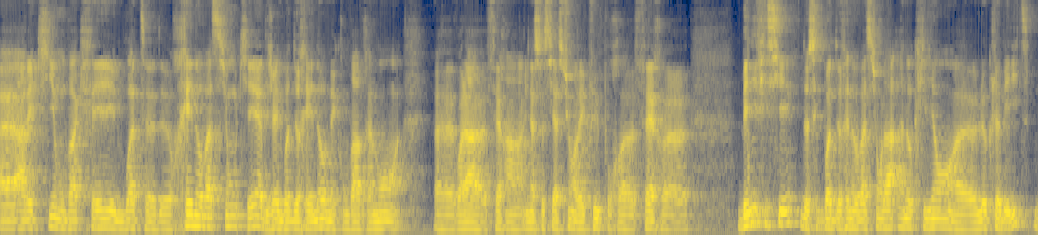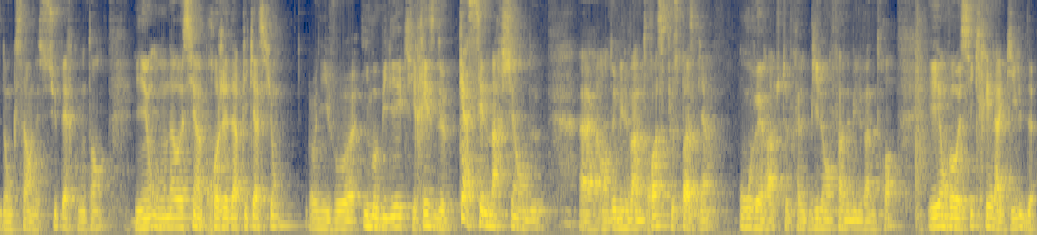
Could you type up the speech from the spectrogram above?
avec qui on va créer une boîte de rénovation qui est déjà une boîte de réno, mais qu'on va vraiment voilà, faire une association avec lui pour faire bénéficier de cette boîte de rénovation là à nos clients, le club élite. Donc ça, on est super content. Et on a aussi un projet d'application au niveau immobilier qui risque de casser le marché en deux en 2023 si tout se passe bien. On verra, je te ferai le bilan fin 2023. Et on va aussi créer la guilde.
